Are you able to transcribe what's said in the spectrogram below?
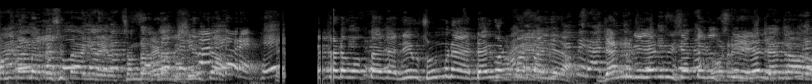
ಸಂಪೂರ್ಣ ಕುಸಿತ ಆಗಿದೆ. ಇವತ್ತು ಸಂದರ್ಭದಲ್ಲಿ ಕಡೆ ಹೋಗ್ತಾ ಇದೆ. ನೀವು ಸುಮ್ಮನೆ ಡೈವರ್ಟ್ ಮಾಡ್ತಾ ಇದ್ದೀರಾ? ಜನರಿಗೆ ಏನ್ ವಿಷಯ ತಿಳಿಸ್ತೀರಿ? ಜೇಂದ್ರ ಅವರು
